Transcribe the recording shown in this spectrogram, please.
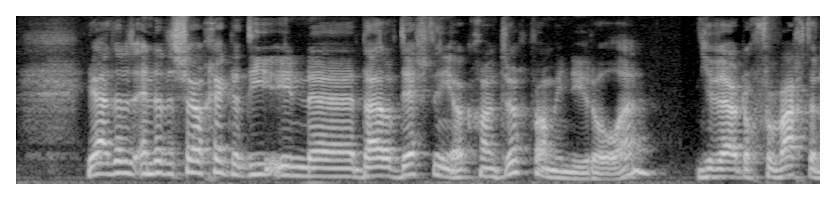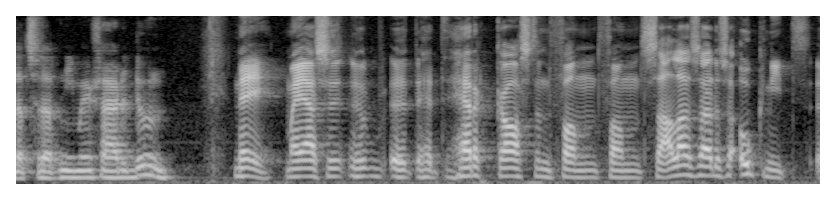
Ja, dat is, en dat is zo gek dat die in eh Dial of Destiny ook gewoon terugkwam in die rol hè. Je zou toch verwachten dat ze dat niet meer zouden doen. Nee, maar ja, ze, het hercasten van, van Salah zouden ze ook niet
